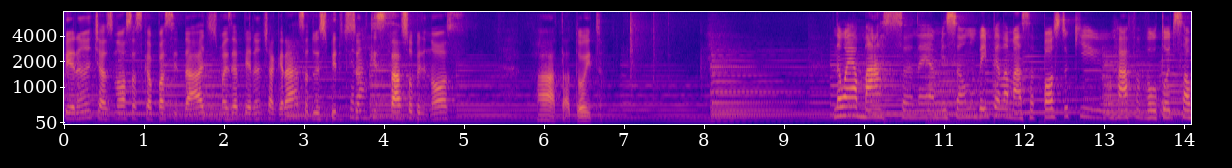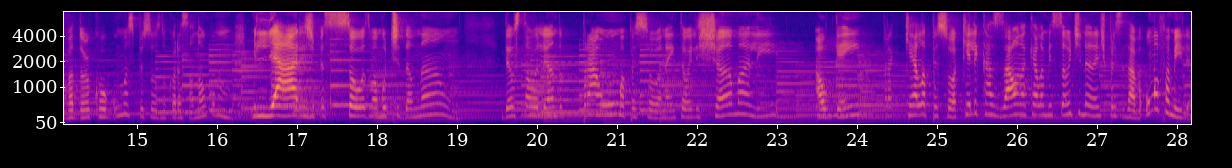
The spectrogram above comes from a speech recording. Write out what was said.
perante as nossas capacidades, mas é perante a graça do Espírito Santo que Graça. está sobre nós. Ah, tá doido. Não é a massa, né? A missão não vem pela massa. Aposto que o Rafa voltou de Salvador com algumas pessoas no coração, não com milhares de pessoas, uma multidão. Não. Deus está olhando para uma pessoa, né? Então ele chama ali alguém para aquela pessoa, aquele casal naquela missão itinerante precisava. Uma família.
